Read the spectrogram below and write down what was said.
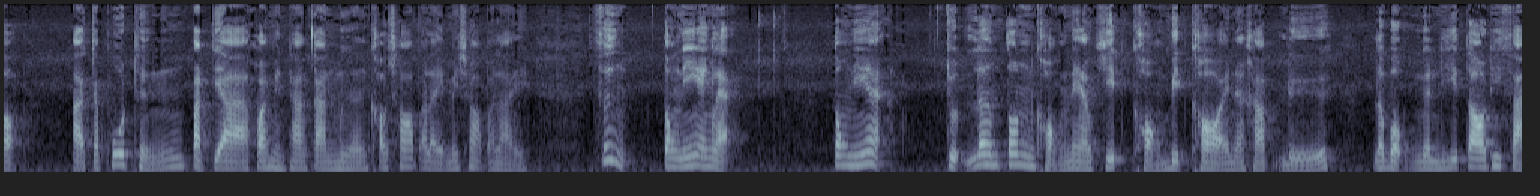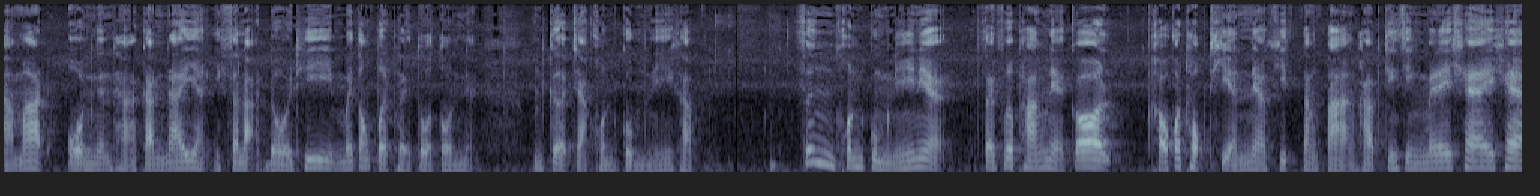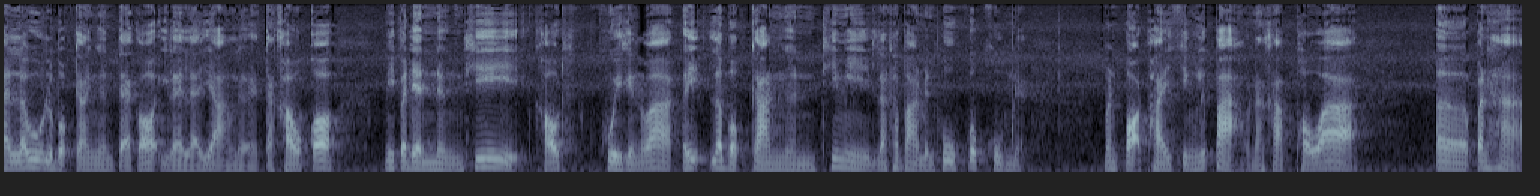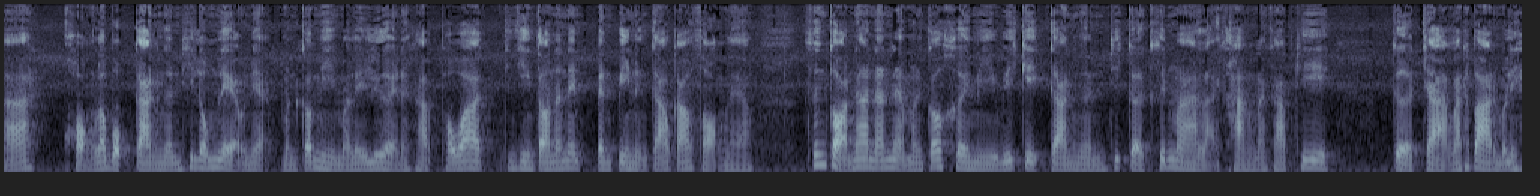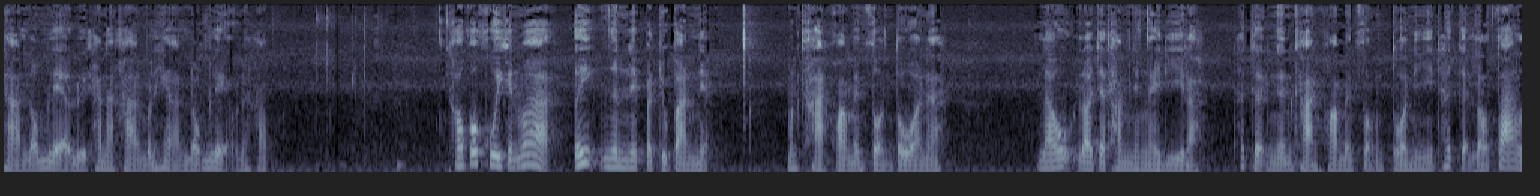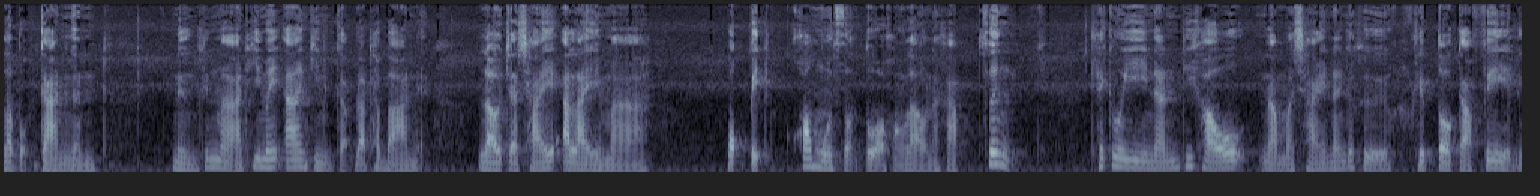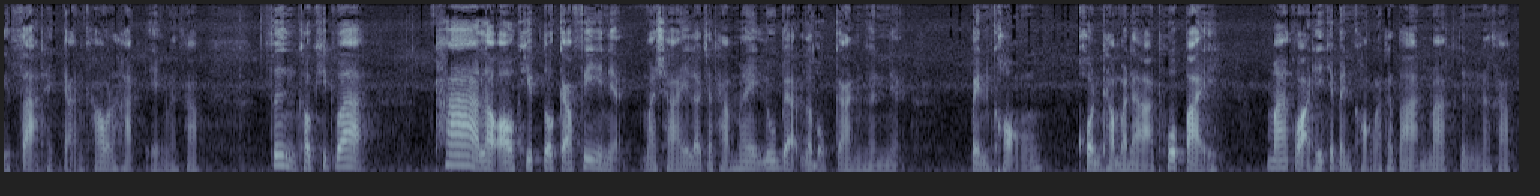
อาจจะพูดถึงปรัชญาความเห็นทางการเมืองเขาชอบอะไรไม่ชอบอะไร ซึ่งตรงนี้เองแหละ ตรงนี้จุดเริ่มต้นของแนวคิดของ Bitcoin นะครับ หรือระบบเงินดิจิตอลที่สามารถโอนเงินหากันได้อย่างอิสระโดยที่ไม่ต้องเปิดเผยตัวตนเนี่ย มันเกิดจากคนกลุ่มนี้ครับ ซึ่งคนกลุ่มนี้เนี่ยไซเฟอร์พังเนี่ยก็ เขาก็ถกเถียงแนวคิดต่างๆครับ จริงๆ ไม่ได้แค่แค่ระบบระบบการเงินแต่ก็อีกหลาย ๆ อย่างเลย แต่เขาก็มีประเด็นหนึ่งที่เขาคุยกันว่า เอ้ย ระบบการเงินที่มีรัฐบาลเป็นผู้ควบคุมเนี่ย มันปลอดภัยจริงหรือเปล่านะครับ เพราะว่าเอ่อปัญหาของระบบการเงินที่ล้มเหลวเนี่ยมันก็มีมาเรื่อยๆนะครับ เพราะว่าจริงๆ ตอนนั้นเป็นปี 1992 แล้ว ซึ่งก่อนหน้านั้นเนี่ยมันก็เคยมีวิกฤตการเงินที่เกิดขึ้นมาหลายครั้งนะครับที่ เกิดจากรัฐบาลบริหารล้มเหลวหรือธนาคารบริหารล้มเหลวนะครับเขาก็คุยกันว่า เอ้ยเงินในปัจจุบันเนี่ยมันขาดความเป็นส่วนตัวนะ แล้วเราจะทำยังไงดีล่ะ ถ้าเกิดเงินขาดความเป็นส่วนตัวนี้ ถ้าเกิดเราสร้างระบบการเงินหนึ่งขึ้นมาที่ไม่อ้างกินกับรัฐบาลเนี่ย เราจะใช้อะไรมาปกปิดข้อมูลส่วนตัวของเรานะครับ ซึ่งเทคโนโลยีนั้นที่เขานำมาใช้นั่นก็คือ cryptography หรือศาสตร์แห่งการเข้ารหัสเองนะครับ ซึ่งเขาคิดว่า ถ้าเราเอา cryptography เนี่ยมาใช้เราจะทำให้รูปแบบระบบการเงินเนี่ยเป็นของคนธรรมดาทั่วไปมากกว่าที่จะเป็นของรัฐบาลมากขึ้นนะครับ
